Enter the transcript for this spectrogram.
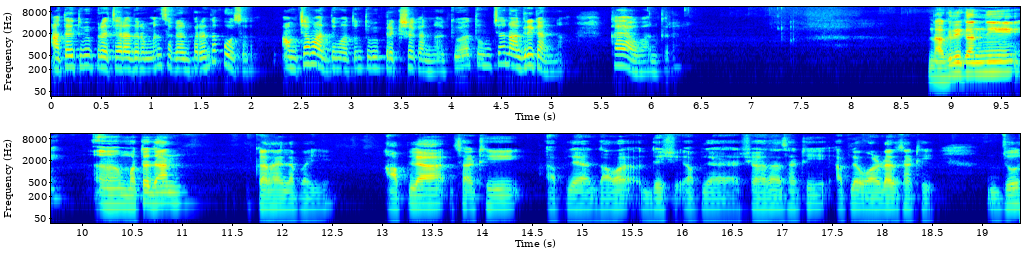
आता तुम्ही प्रचारादरम्यान सगळ्यांपर्यंत पोहोचत. आमच्या माध्यमातून तुम्ही प्रेक्षकांना किंवा तुमच्या नागरिकांना काय आवाहन कराल? नागरिकांनी मतदान करायला पाहिजे. आपल्यासाठी आपल्या गावा देश आपल्या शहरासाठी आपल्या वॉर्डासाठी जो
